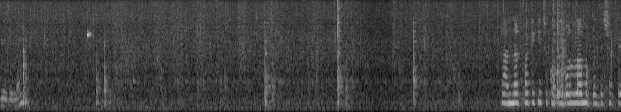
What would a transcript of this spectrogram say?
দিয়ে দিলাম। রান্নার ফাঁকে কিছু কথা বললাম আপনাদের সাথে।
